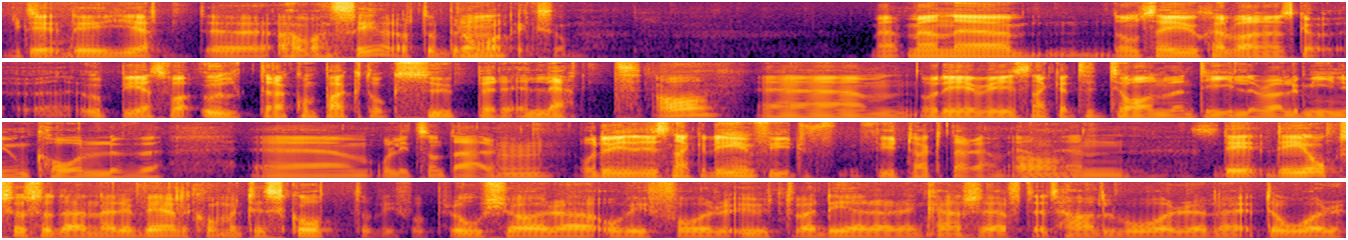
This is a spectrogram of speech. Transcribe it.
liksom. det, det är jätteavancerat och bra Mm. liksom. Men, men eh, de säger ju själva att den ska uppges vara ultrakompakt och superlätt. Ja, Ehm, och det är, vi snackar titanventiler och aluminiumkolv ehm, och lite sånt där. mm. Och det, vi snackar, det är en fyr, fyrtaktare. Ja. En, en, Det, det är också sådär när det väl kommer till skott och vi får provköra och vi får utvärdera den kanske efter ett halvår eller ett år.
